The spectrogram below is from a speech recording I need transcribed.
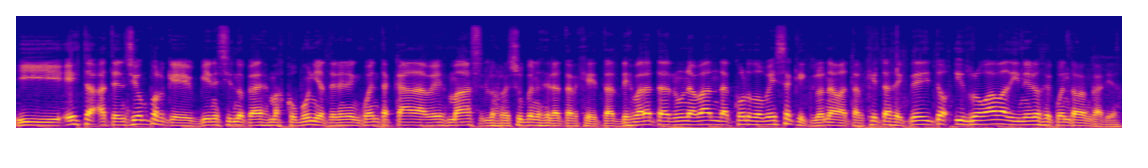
Y esta atención porque viene siendo cada vez más común y a tener en cuenta cada vez más los resúmenes de la tarjeta. Desbaratan una banda cordobesa que clonaba tarjetas de crédito y robaba dineros de cuenta bancaria.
